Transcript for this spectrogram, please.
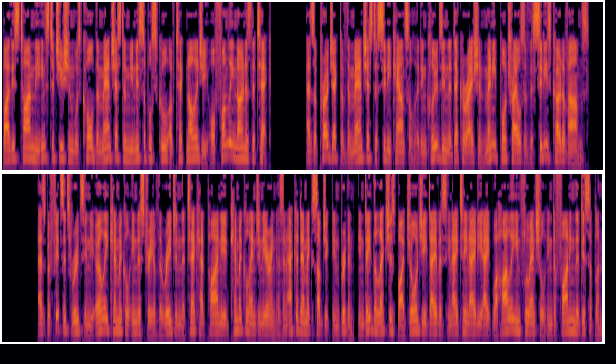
By this time the institution was called the Manchester Municipal School of Technology or fondly known as the Tech. As a project of the Manchester City Council it includes in the decoration many portrayals of the city's coat of arms. As befits its roots in the early chemical industry of the region the Tech had pioneered chemical engineering as an academic subject in Britain, indeed the lectures by George E. Davis in 1888 were highly influential in defining the discipline.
